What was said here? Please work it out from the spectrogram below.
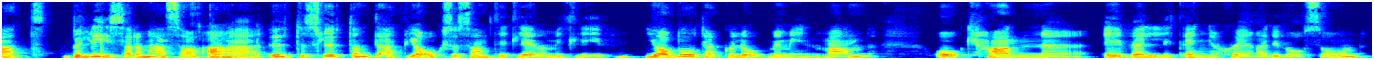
att belysa de här sakerna ja. utesluter inte att jag också samtidigt lever mitt liv. Jag bor tack och lov med min man och han eh, är väldigt engagerad i vår son.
